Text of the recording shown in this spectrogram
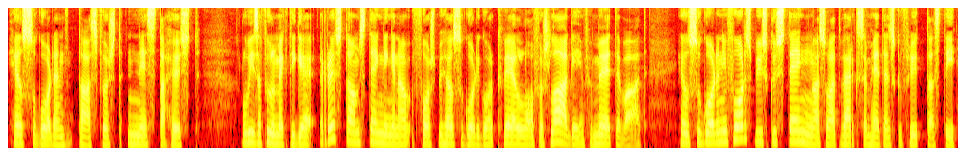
hälsogården tas först nästa höst. Lovisa fullmäktige röstade om stängningen av Forsby hälsogård igår kväll och förslaget inför mötet var att hälsogården i Forsby skulle stängas och att verksamheten skulle flyttas till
